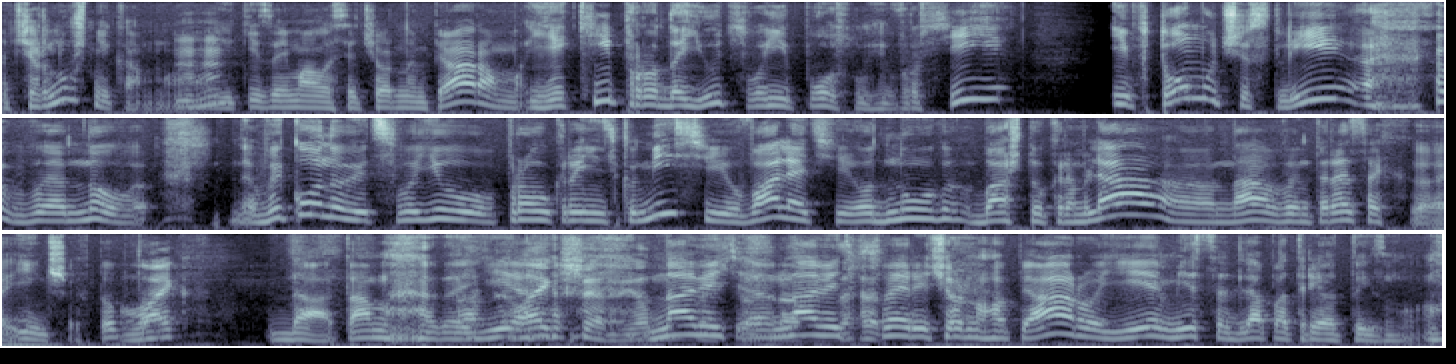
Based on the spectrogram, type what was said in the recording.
е, чернушникам, е, Мгм. які займалися чорним піаром, які продають свої послуги в Росії, і в тому числі в, ну, виконують свою проукраїнську місію, валять одну башту Кремля е, на в інтересах е, інших. Тобто, Like. Да, там е, є Like share. я навіть, точно зразу, навіть да. в сфері чорного піару є місце для патріотизму.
